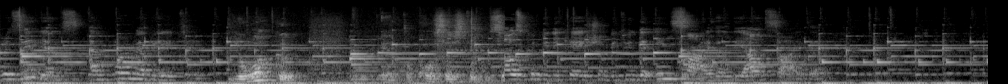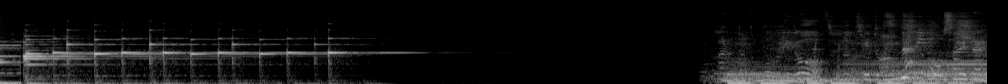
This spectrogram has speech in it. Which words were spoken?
resilience, and permeability 弱く、えー、と構成していく allows communication between the inside and the outside. 抑えたい。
